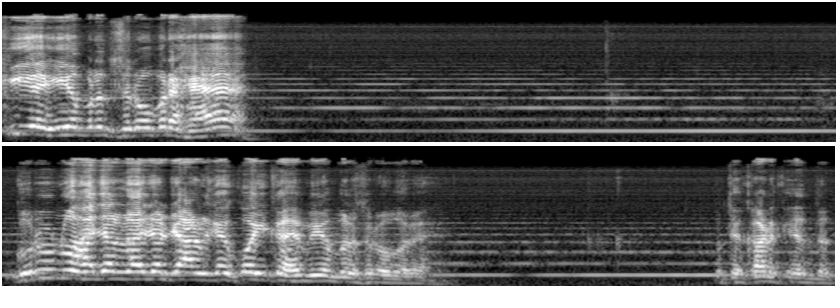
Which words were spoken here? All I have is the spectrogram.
ਕੀ ਇਹੀ ਅੰਮ੍ਰਿਤ ਸਰੋਵਰ ਹੈ? ਗੁਰੂ ਨੂੰ ਹਾਜ਼ਰ ਨਾਜ਼ਰ ਜਾਣ ਕੇ ਕੋਈ ਕਹੇ ਵੀ ਅੰਮ੍ਰਿਤ ਸਰੋਵਰ ਹੈ। ਉੱਥੇ ਖੜ ਕੇ ਅੰਦਰ।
